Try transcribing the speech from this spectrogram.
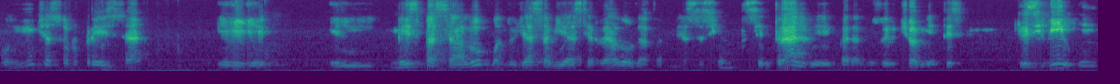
con mucha sorpresa, eh, el mes pasado, cuando ya se había cerrado la administración central para los derechohabientes, recibí un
